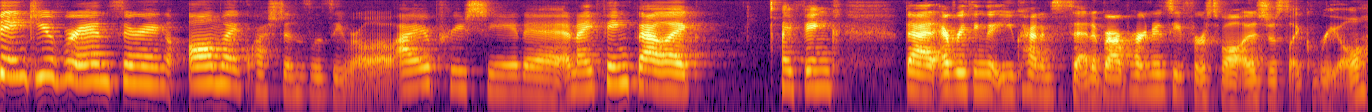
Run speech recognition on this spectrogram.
thank you for answering all my questions, Lizzie Rollo. I appreciate it. And I think that like I think that everything that you kind of said about pregnancy, first of all, is just like real.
